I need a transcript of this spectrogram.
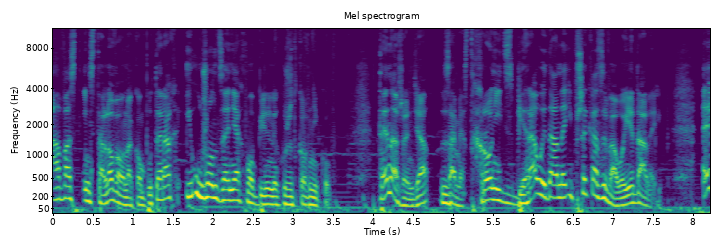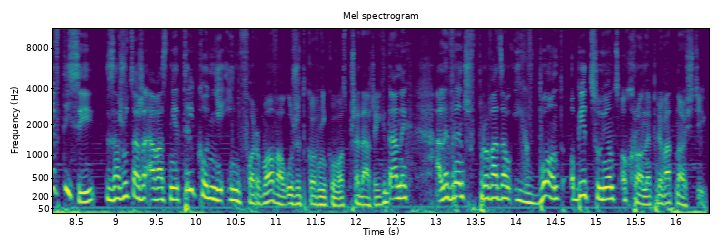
Avast instalował na komputerach i urządzeniach mobilnych użytkowników. Te narzędzia, zamiast chronić, zbierały dane i przekazywały je dalej. FTC zarzuca, że Avast nie tylko nie informował użytkowników o sprzedaży ich danych, ale wręcz wprowadzał ich w błąd, obiecując ochronę prywatności.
